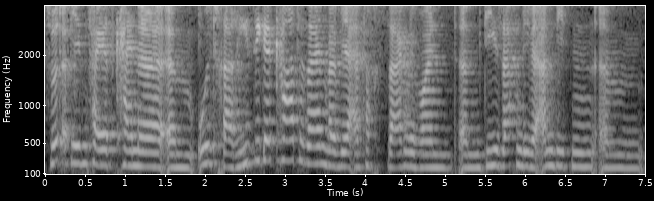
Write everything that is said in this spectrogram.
es wird auf jeden Fall jetzt keine ähm, ultra riesige Karte sein, weil wir einfach sagen, wir wollen ähm, die Sachen, die wir anbieten, ähm,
